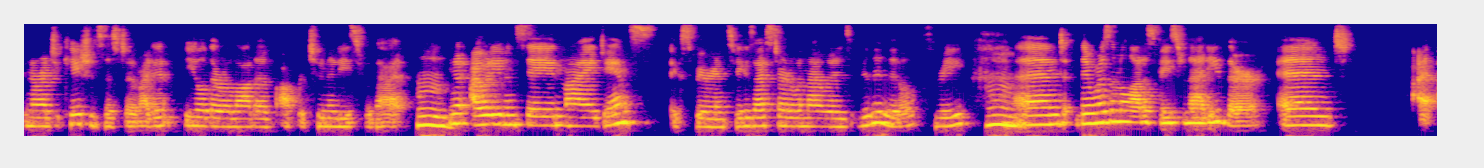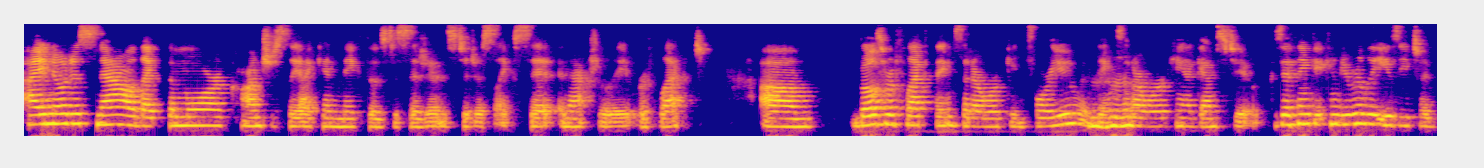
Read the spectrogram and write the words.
in our education system, I didn't feel there were a lot of opportunities for that. Mm. You know, I would even say in my dance experience, because I started when I was really little, three, mm. and there wasn't a lot of space for that either. And I, I notice now, like, the more consciously I can make those decisions to just like sit and actually reflect. Um, both reflect things that are working for you and mm-hmm. things that are working against you. Because I think it can be really easy to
